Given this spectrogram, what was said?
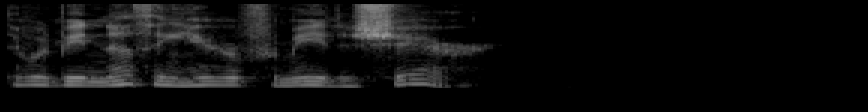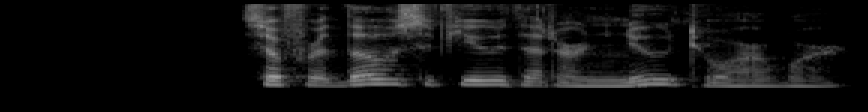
there would be nothing here for me to share. So, for those of you that are new to our work,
